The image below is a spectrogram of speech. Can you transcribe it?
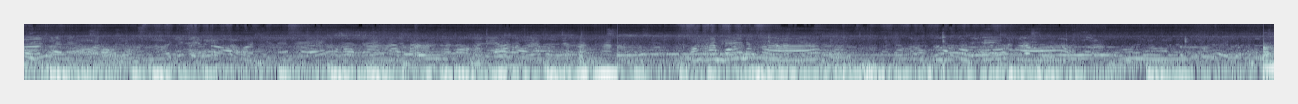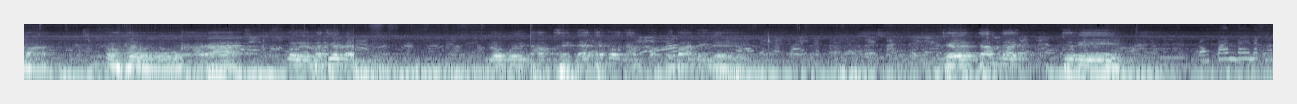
มาโอ้โหหาราก็เลยมาเที่ยวกันลงมือทำเสร็จแล้วท่านก็นำกลับไปบ้านได้เลย เชิญท่านนายชลีลองปั้นได้นะคะ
